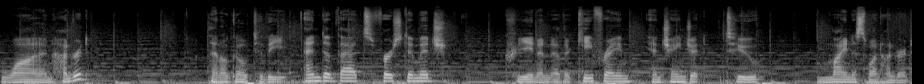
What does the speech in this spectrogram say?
100. Then I'll go to the end of that first image, create another keyframe, and change it to minus 100.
